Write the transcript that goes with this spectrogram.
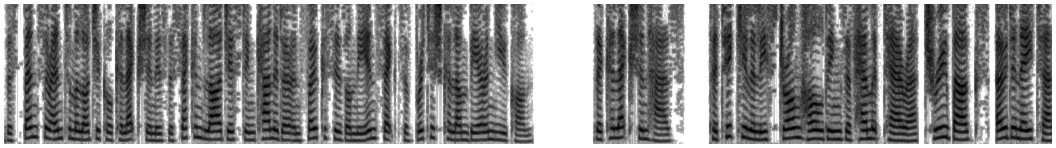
The Spencer Entomological Collection is the second largest in Canada and focuses on the insects of British Columbia and Yukon. The collection has particularly strong holdings of Hemiptera true bugs, Odonata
